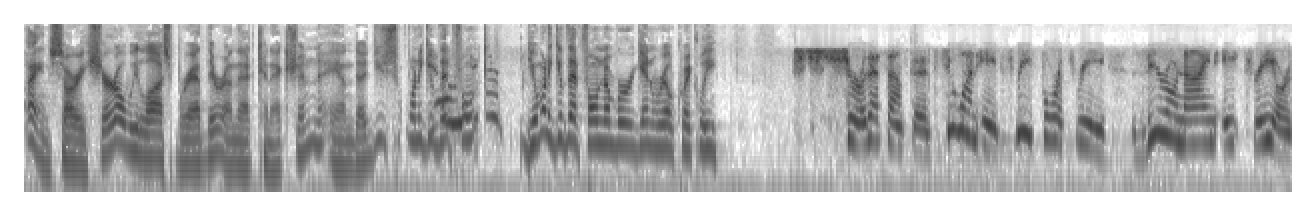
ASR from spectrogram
I am sorry, Cheryl. We lost Brad there on that connection. And uh, do you just want to give yeah, that phone? Do you want to give that phone number again, real quickly? Sure, that sounds good. It's 218-343-0983 or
